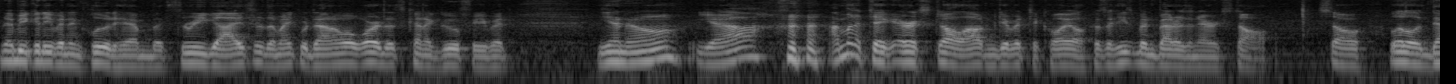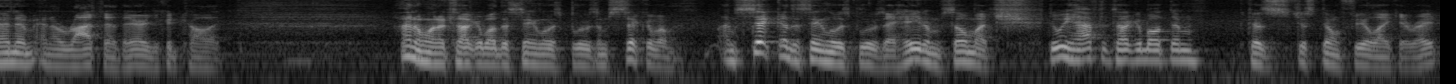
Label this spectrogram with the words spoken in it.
maybe you could even include him. But three guys for the Mike McDonald Award. That's kind of goofy, but you know, yeah. I'm going to take Eric Staal out and give it to Coyle because he's been better than Eric Staal. So, little addendum and a rata there, you could call it. I don't want to talk about the St. Louis Blues. I'm sick of them. I'm sick of the St. Louis Blues. I hate them so much. Do we have to talk about them? Because just don't feel like it, right?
